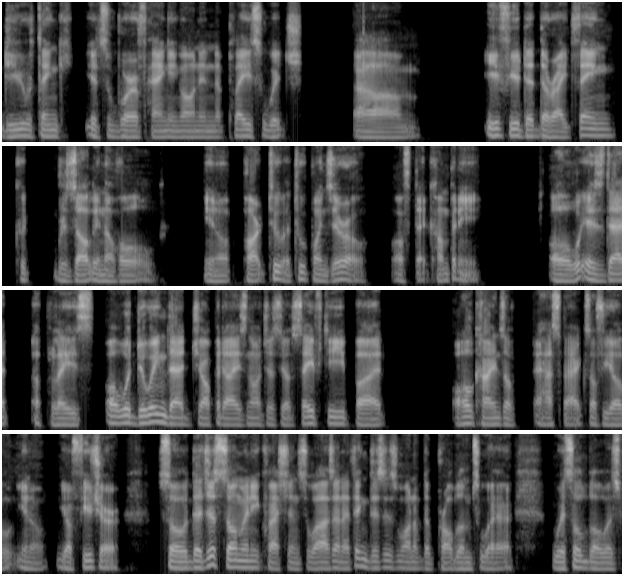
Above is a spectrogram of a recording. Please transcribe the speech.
Do you think it's worth hanging on in a place which um if you did the right thing could result in a whole, you know, part 2, a 2.0 of that company? Or is that a place or would doing that jeopardize not just your safety, but all kinds of aspects of your, you know, your future? So there's just so many questions to ask. And I think this is one of the problems where whistleblowers,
